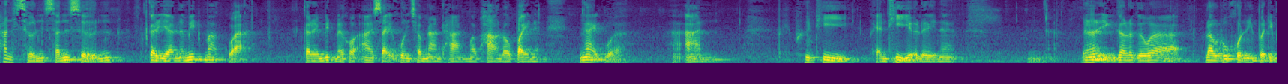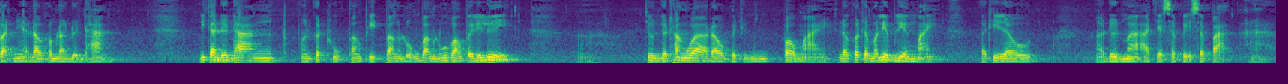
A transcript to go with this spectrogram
ท่านเสริญสรรเสริญกัลยาณมิตรมากกว่ากัลยาณมิตรหมายความอาศัยคนชำนาญทางมาพาเราไปเนี่ยง่ายกว่าอ่านพื้นที่แผนที่เยอะเลยนะ ดังนั้นเองก็แล้วก็ว่าเราทุกคนในปฏิบัติเนี่ยเรากำลังเดินทางนี่การเดินทางมันก็ถูกบ้างผิดบ้างหลงบ้างรู้บ้างไปเรื่อยๆจนกระทั่งว่าเราไปถึงเป้าหมาย เราก็จะมาเรียบเรียงใหม่ ว่าที่เราเดินมาอาจจะสเปะสปะ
